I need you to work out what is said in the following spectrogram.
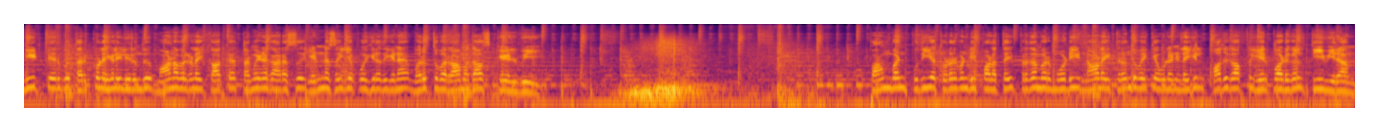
நீட் தேர்வு தற்கொலைகளில் இருந்து மாணவர்களை காக்க தமிழக அரசு என்ன செய்ய போகிறது என மருத்துவர் ராமதாஸ் கேள்வி. பாம்பன் புதிய தொடர்வண்டி பாலத்தை பிரதமர் மோடி நாளை திறந்து வைக்க உள்ள நிலையில் பாதுகாப்பு ஏற்பாடுகள் தீவிரம்.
